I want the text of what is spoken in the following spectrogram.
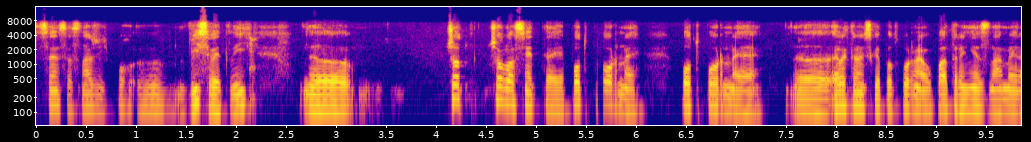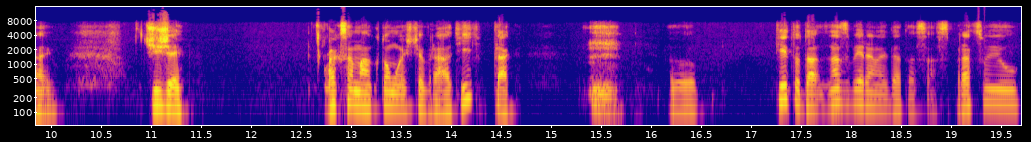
chcem sa snažiť po, uh, vysvetliť, uh, čo, čo vlastne tie podporné, podporné elektronické podporné opatrenia znamenajú. Čiže, ak sa mám k tomu ešte vrátiť, tak E, tieto da- nazbierané dáta sa spracujú, e,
